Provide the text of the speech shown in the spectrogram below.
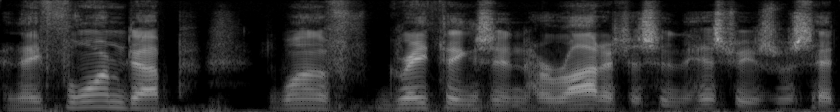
And they formed up. One of the great things in Herodotus in the histories was that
